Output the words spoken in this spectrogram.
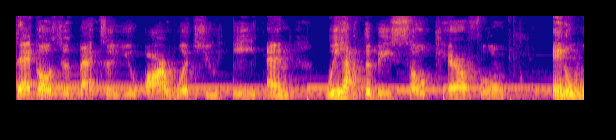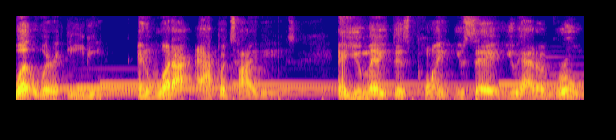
that goes just back to you are what you eat. And we have to be so careful in what we're eating and what our appetite is. And you made this point. You said you had a group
